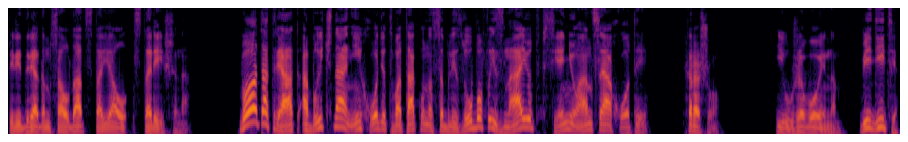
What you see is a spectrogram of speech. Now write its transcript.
Перед рядом солдат стоял старейшина. Вот отряд, обычно они ходят в атаку на саблезубов и знают все нюансы охоты. Хорошо. И уже воинам. Ведите,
